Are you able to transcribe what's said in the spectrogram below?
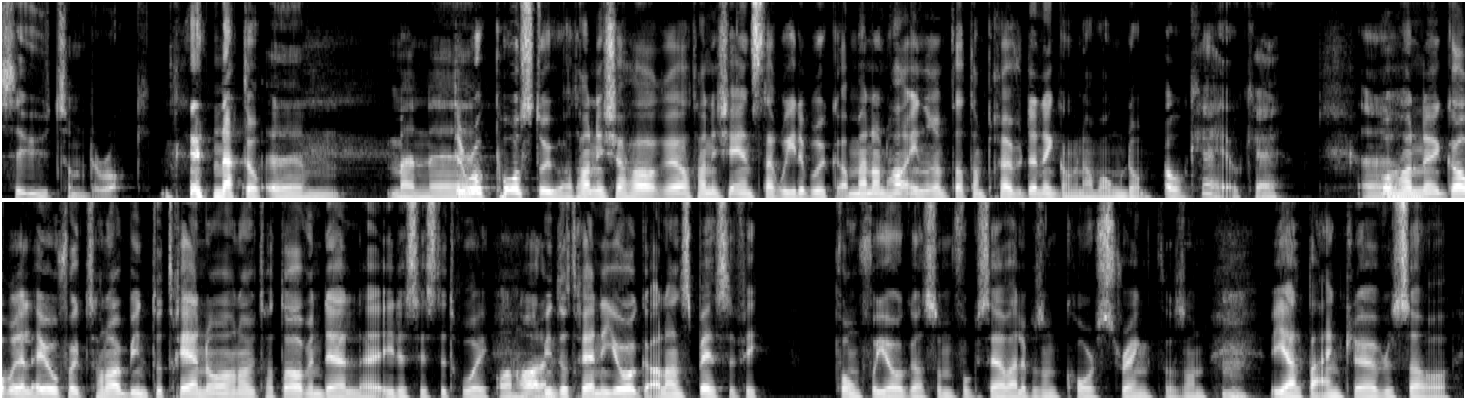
se ut som The Rock. Nettopp. Um, men uh, The Rock påstår jo at han, har, at han ikke er en steroidebruker, men han har innrømt at han prøvde det en gang da han var ungdom. Ok, ok. Um, Og han, eh, Gabriel er jo faktisk, han har jo begynt å trene, og han har jo tatt av en del eh, i det siste, tror jeg. Og han har det? Begynt å trene yoga, eller en spesifikk form for yoga som fokuserer veldig på sånn core strength og sånn, mm. ved hjelp av enkle øvelser og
